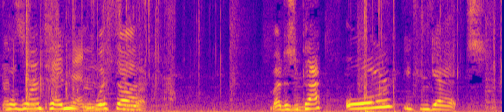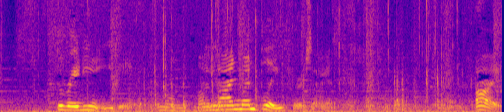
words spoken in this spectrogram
That's Pokemon six. pin And with two a left. medicine pack, or you can get the Radiant Eevee. My mind went blank for a second. All right,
